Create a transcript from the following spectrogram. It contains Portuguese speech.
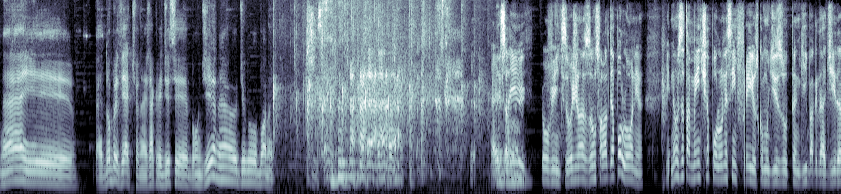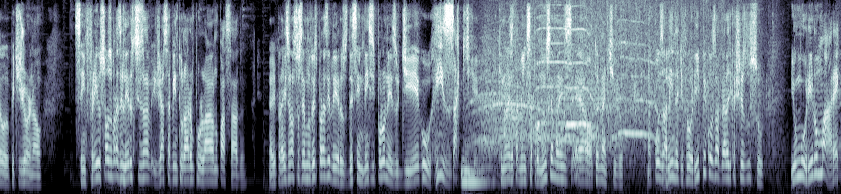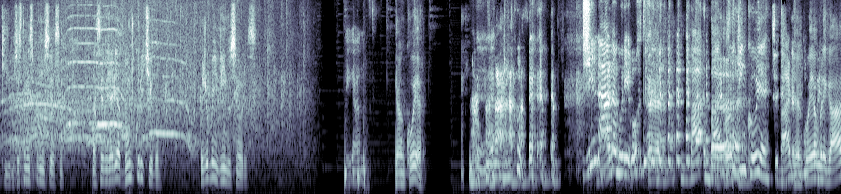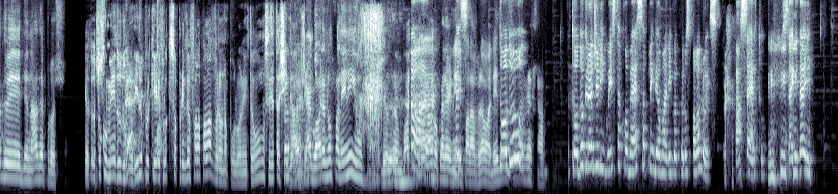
né, e é Dobrevetio, né, já que ele disse bom dia, né, eu digo boa noite. Isso aí. é isso aí, ouvintes. Hoje nós vamos falar de Apolônia, e não exatamente a Polônia sem freios, como diz o Tanguy Bagdadi do Petit Jornal. Sem freio, só os brasileiros que já se aventuraram por lá ano passado. E para isso nós trouxemos dois brasileiros, descendentes de polonês, o Diego Rizak, que não é exatamente essa pronúncia, mas é a alternativa. Na Coisa Linda de Floripa e Coisa Bela de Caxias do Sul. E o Murilo Marek, não sei se também se pronuncia assim, da cervejaria Dum de Curitiba. Sejam bem-vindos, senhores. Obrigado. Jancuia? De nada, Murilo. É. Bardo de Incuia. Jancuia, obrigado e de nada é proxo. Eu, eu tô com medo do Murilo porque ele falou que só aprendeu a falar palavrão na Polônia, então não sei se ele tá xingando. Até agora eu não falei nenhum. Eu não posso meu caderninho de palavrão ali. Todo, todo grande linguista começa a aprender uma língua pelos palavrões. Tá certo. Segue daí.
